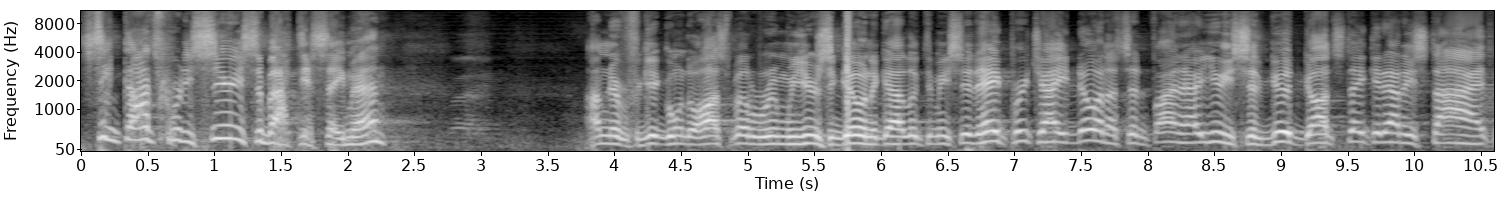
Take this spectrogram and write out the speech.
See, God's pretty serious about this, amen? I'll never forget going to a hospital room years ago, and the guy looked at me and said, Hey, preacher, how you doing? I said, Fine, how are you? He said, Good, God's taking out his tithe.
